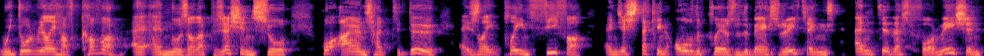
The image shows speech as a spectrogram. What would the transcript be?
we don't really have cover in those other positions. So what Irons had to do is like playing FIFA and just sticking all the players with the best ratings into this formation,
